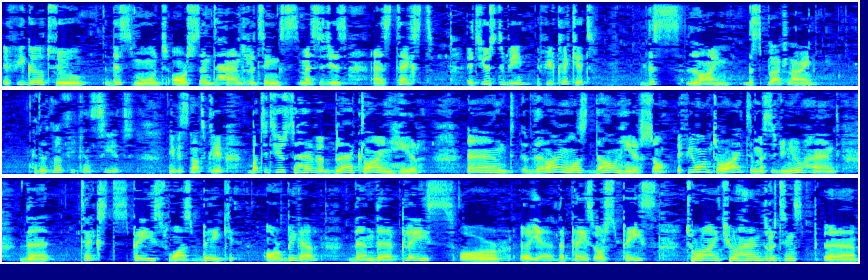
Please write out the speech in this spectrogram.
if you go to this mode or send handwritten messages as text it used to be if you click it this line this black line I don't know if you can see it maybe it's not clear but it used to have a black line here and the line was down here. So if you want to write a message in your hand the text space was big or bigger than the place or uh, yeah the place or space to write your handwritten uh,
